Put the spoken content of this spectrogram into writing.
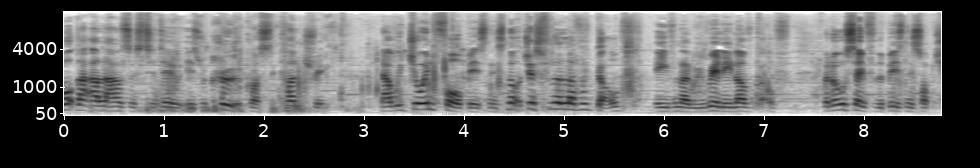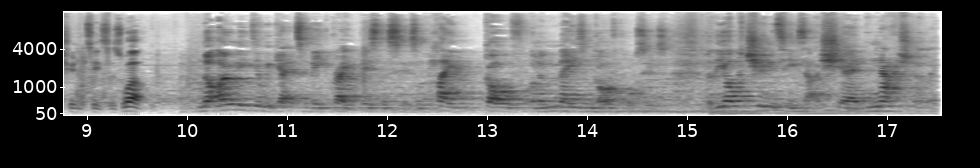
What that allows us to do is recruit across the country. Now we joined Fore Business not just for the love of golf, even though we really love golf, but also for the business opportunities as well. Not only do we get to meet great businesses and play golf on amazing golf courses, but the opportunities that are shared nationally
